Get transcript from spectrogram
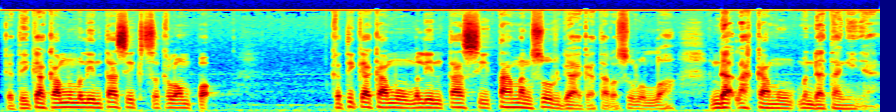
ketika kamu melintasi sekelompok, ketika kamu melintasi taman surga kata Rasulullah, hendaklah kamu mendatanginya.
